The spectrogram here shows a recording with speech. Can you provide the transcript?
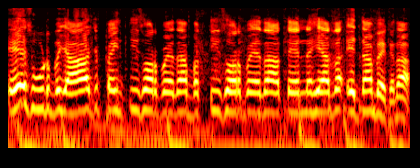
ਇਹ ਸੂਟ ਬਾਜ਼ਾਰ 'ਚ 3500 ਰੁਪਏ ਦਾ 3200 ਰੁਪਏ ਦਾ 3000 ਦਾ ਇਦਾਂ ਵਿਕਦਾ।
